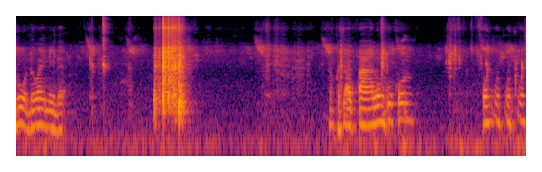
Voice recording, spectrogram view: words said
โทษด้วยนี่แหละเราก็จะเอาปลาลงทุกคนโอ๊ยโอ๊ยโอ๊ยโอ๊ย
